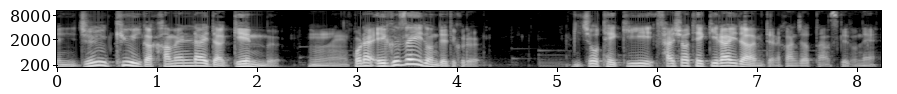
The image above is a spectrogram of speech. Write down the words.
19位が仮面ライダーゲンム、うん、これはエグゼイドに出てくる。一応敵最初は敵ライダーみたいな感じだったんですけどね、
